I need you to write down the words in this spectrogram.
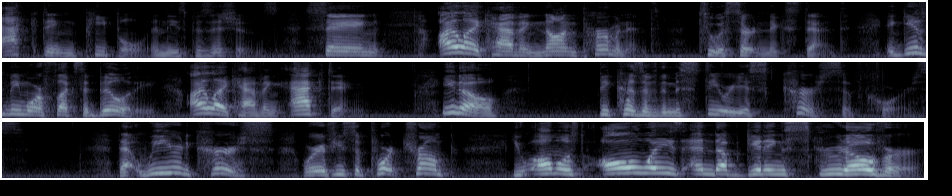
acting people in these positions, saying, I like having non permanent to a certain extent. It gives me more flexibility. I like having acting. You know, because of the mysterious curse, of course. That weird curse where if you support Trump, you almost always end up getting screwed over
